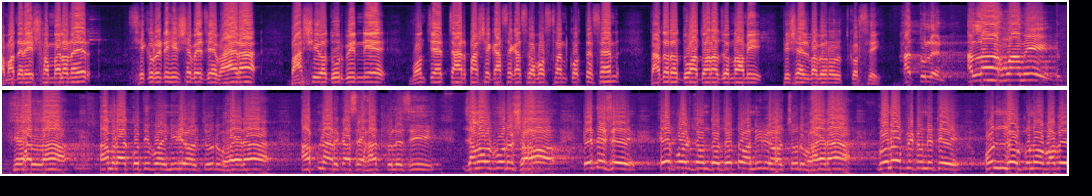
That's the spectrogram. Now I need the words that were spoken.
আমাদের এই সম্মেলনের সিকিউরিটি হিসেবে যে ভাইয়েরা বাঁশি ও দূরবীন নিয়ে মঞ্চের চারপাশে কাছে কাছে অবস্থান করতেছেন। তাদেরও দোয়া দেওয়ার জন্য আমি বিশেষভাবে অনুরোধ করছি। হাত তুলেন। আল্লাহ আমিন। হে আল্লাহ আমরা কতিপয় নিরীহ চুর ভাইরা আপনার কাছে হাত তুলেছি। জামালপুর সহ এদেশে এ পর্যন্ত যত নিরীহ চুর ভাইরা গণপিটুনিতে অন্য কোনোভাবে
